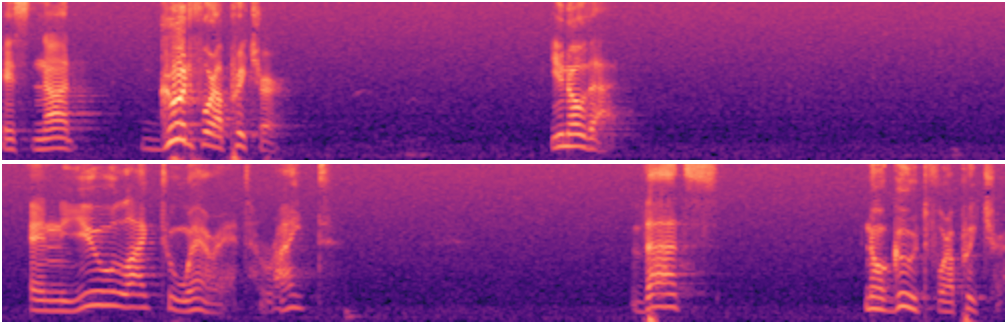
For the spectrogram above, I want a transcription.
is not good for a preacher. You know that. And you like to wear it, right? That's no good for a preacher.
